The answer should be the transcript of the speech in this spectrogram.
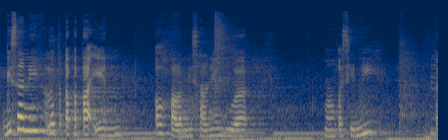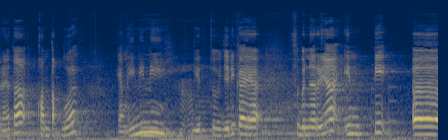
bisa nih lo peta-petain oh kalau misalnya gue mau ke sini ternyata kontak gue yang ini nih gitu jadi kayak sebenarnya inti eh,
